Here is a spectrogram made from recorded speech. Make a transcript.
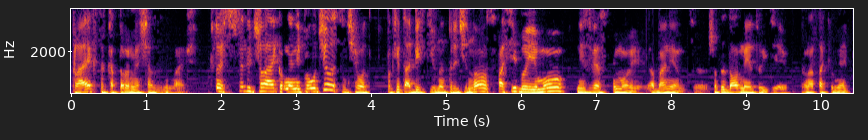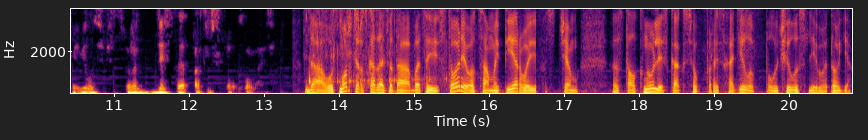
проекта, которым я сейчас занимаюсь. То есть с этим человеком у меня не получилось ничего по каким-то объективным причинам, но спасибо ему, неизвестный мой абонент, что ты дал мне эту идею. Она так у меня и появилась. Уже 10 лет практически я занимаюсь. Да, вот можете рассказать вот об этой истории, вот самой первой, с чем столкнулись, как все происходило, получилось ли в итоге?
